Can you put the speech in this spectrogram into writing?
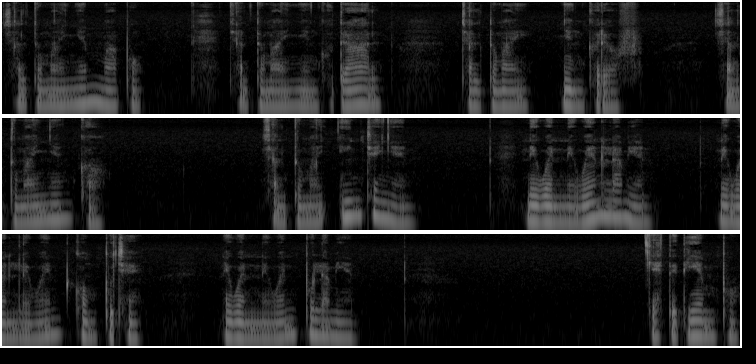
Shaltomai Mapu. Chaltumay ñen kutral, chaltumay ñen krof, chaltumay ñen ko, chaltumay inche ñen, newen newen lamien, newen lewen compuche, newen newen pulamien. Que este tiempo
